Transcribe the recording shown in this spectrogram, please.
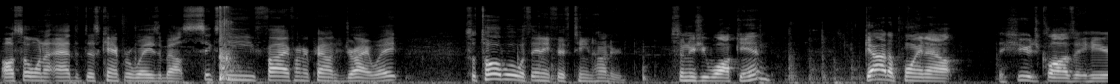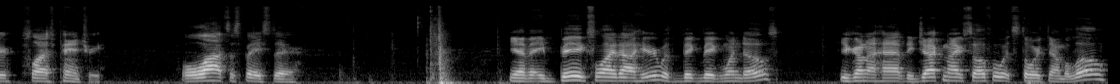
Also want to add that this camper weighs about 6,500 pounds dry weight. So towable with any 1,500. As soon as you walk in, gotta point out the huge closet here slash pantry. Lots of space there. You have a big slide out here with big, big windows. You're gonna have the jackknife sofa with storage down below.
